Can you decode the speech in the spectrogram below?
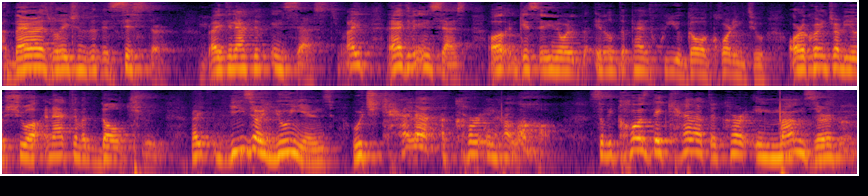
a man has relations with his sister right? An act of incest, right? An act of incest. Well, I guess you know it'll depend who you go according to, or according to Rabbi Yeshua, an act of adultery, right? These are unions which cannot occur in halacha. So because they cannot occur, a mamzer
